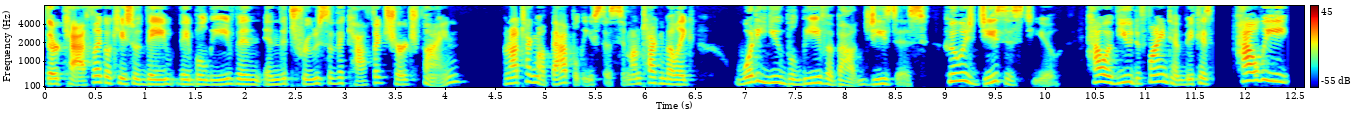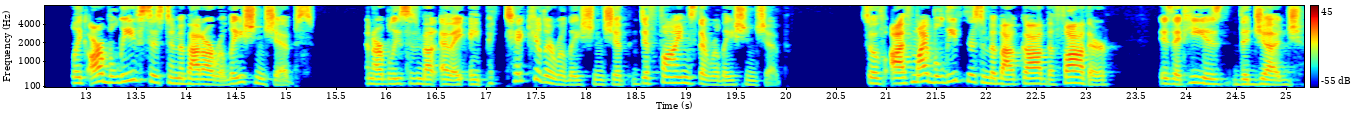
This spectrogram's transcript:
they're Catholic, okay, so they they believe in in the truths of the Catholic Church. Fine. I'm not talking about that belief system. I'm talking about like, what do you believe about Jesus? Who is Jesus to you? How have you defined him? Because how we like our belief system about our relationships and our belief system about a, a particular relationship defines the relationship. So if, if my belief system about God the Father is that he is the judge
